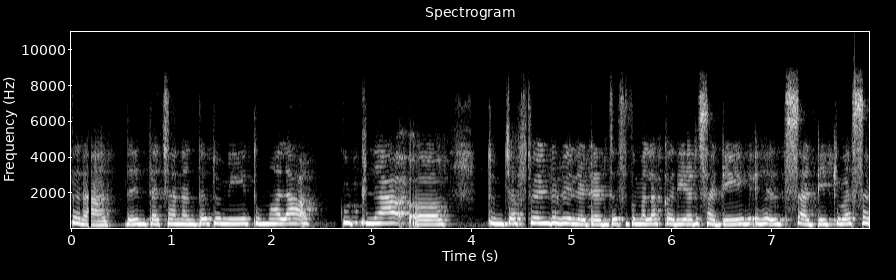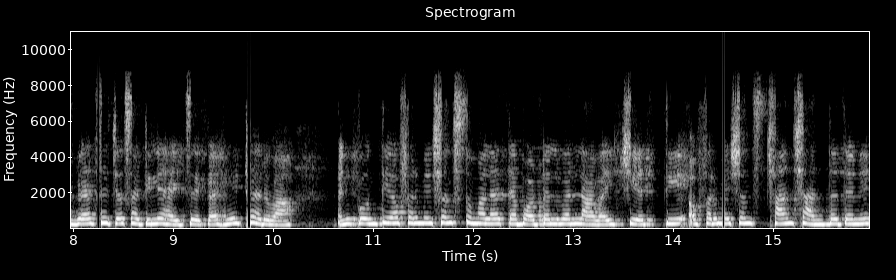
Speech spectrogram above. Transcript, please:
करा. देन त्याच्यानंतर तुम्ही तुम्हाला कुठल्या तुमच्या फील्ड रिलेटेड जसं तुम्हाला करिअरसाठी हेल्थसाठी किंवा सगळ्याच ह्याच्यासाठी लिहायचंय का हे ठरवा. आणि कोणती अफर्मेशन्स तुम्हाला त्या बॉटलवर लावायची आहेत ती अफर्मेशन्स छान शांततेने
